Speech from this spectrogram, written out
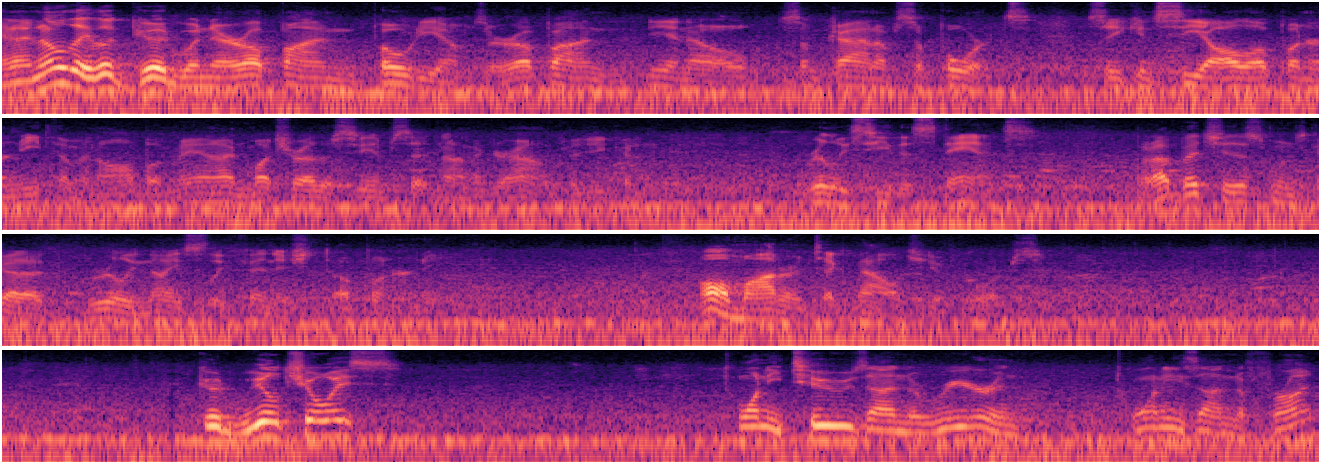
And I know they look good when they're up on podiums or up on, you know, some kind of supports. So you can see all up underneath them and all. But man, I'd much rather see them sitting on the ground because you can really see the stance. But I bet you this one's got a really nicely finished up underneath. All modern technology, of course. Good wheel choice. 22s on the rear and 20s on the front.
